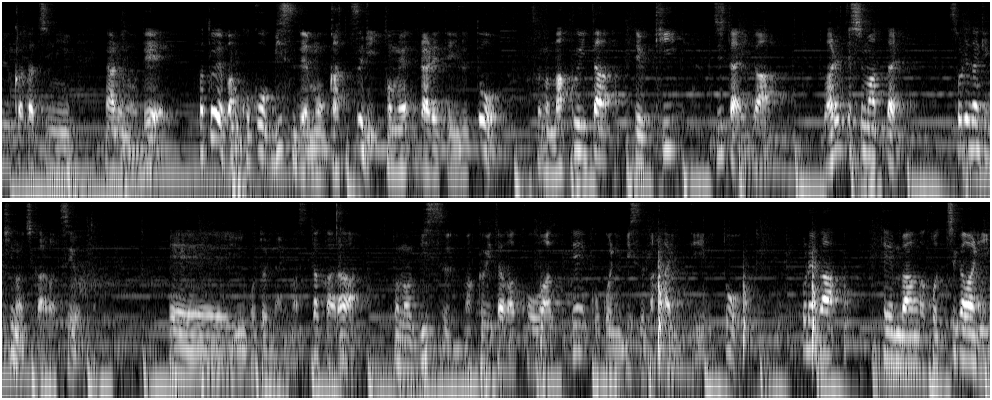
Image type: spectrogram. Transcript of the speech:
いう形になるので、例えばここビスでもがっつり止められていると、その幕板っていう木自体が割れてしまったり、それだけ木の力が強いと。えーいうことになりますだからこのビス幕板がこうあってここにビスが入っているとこれが天板がこっち側に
